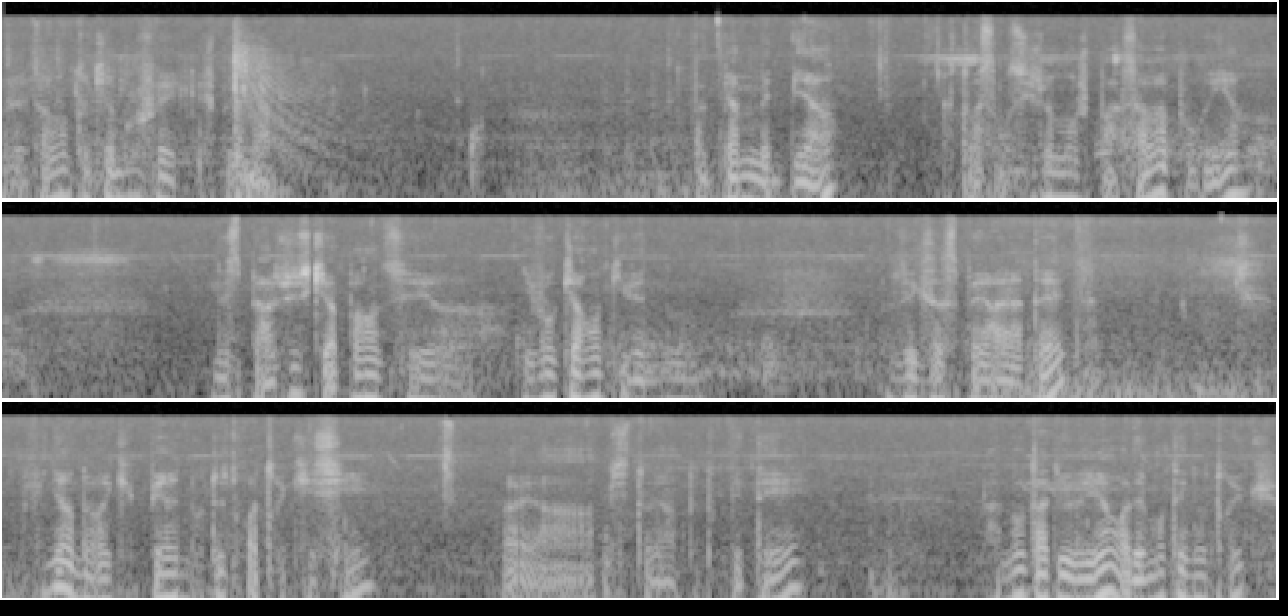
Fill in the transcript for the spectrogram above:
J'ai tellement de trucs à bouffer. Je peux bien, bien me mettre bien. De toute façon, si je le mange pas, ça va pourrir. On espère juste qu'il n'y a pas un de ces euh, niveaux 40 qui viennent nous, nous exaspérer la tête. Finir de récupérer nos 2-3 trucs ici. Voilà, un pistolet un peu tout pété. Un autre atelier, on va démonter nos trucs.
